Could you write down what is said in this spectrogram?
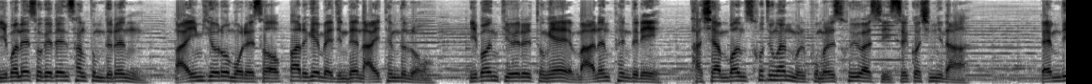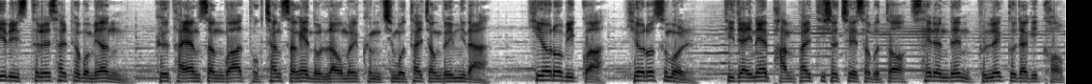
이번에 소개된 상품들은 아임 히어로 몰에서 빠르게 매진된 아이템들로 이번 기회를 통해 많은 팬들이 다시 한번 소중한 물품을 소유할 수 있을 것입니다. MD 리스트를 살펴보면 그 다양성과 독창성의 놀라움을 금치 못할 정도입니다. 히어로빅과 히어로 스몰, 디자인의 반팔 티셔츠에서부터 세련된 블랙 도자기 컵,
